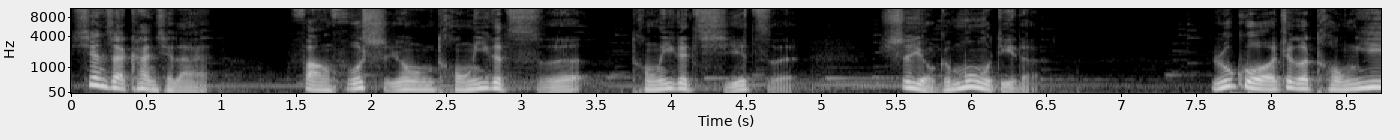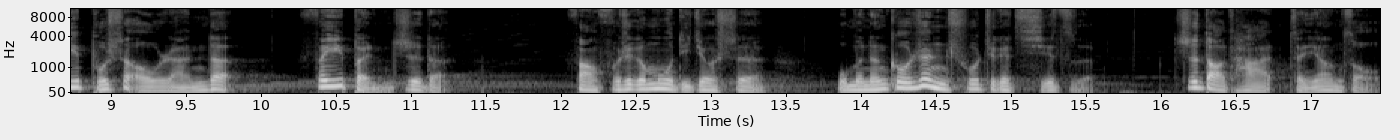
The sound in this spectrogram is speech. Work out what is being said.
现在看起来，仿佛使用同一个词、同一个棋子是有个目的的。如果这个同一不是偶然的、非本质的，仿佛这个目的就是我们能够认出这个棋子，知道它怎样走。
